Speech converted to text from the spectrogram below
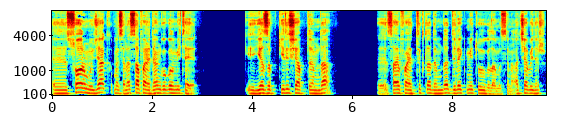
e, sormayacak. Mesela Safari'den Google Meet'e e, yazıp giriş yaptığımda e, sayfaya tıkladığımda direkt Meet uygulamasını açabilir.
